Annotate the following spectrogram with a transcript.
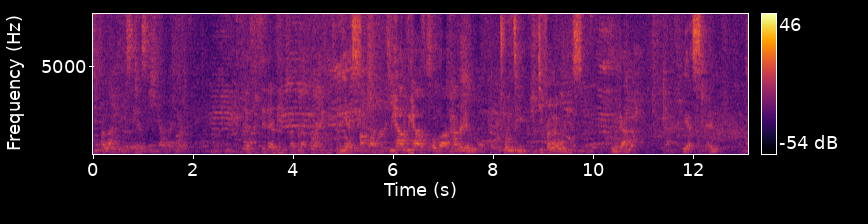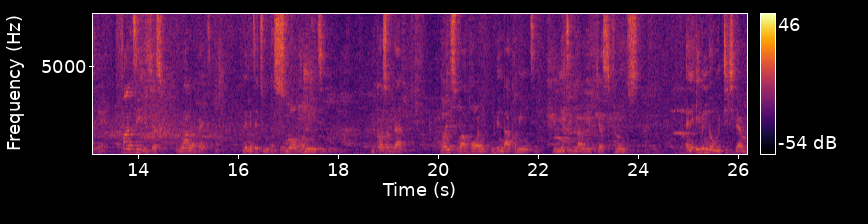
Different languages just in Ghana here. Recording. Yes, we have we have over 120 different languages in Ghana. Yes, and Fanti is just one of it, limited to a small community. Because of that, once you are born within that community, the native language just flows. And even though we teach them,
